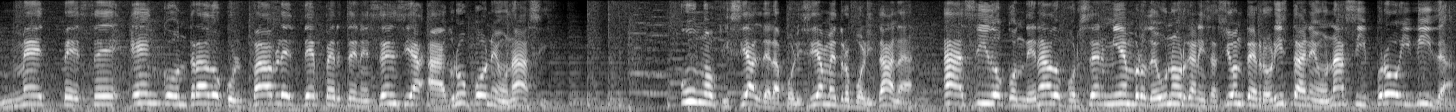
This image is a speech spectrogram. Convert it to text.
MedPC encontrado culpable de pertenencia a grupo neonazi. Un oficial de la Policía Metropolitana ha sido condenado por ser miembro de una organización terrorista neonazi prohibida.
